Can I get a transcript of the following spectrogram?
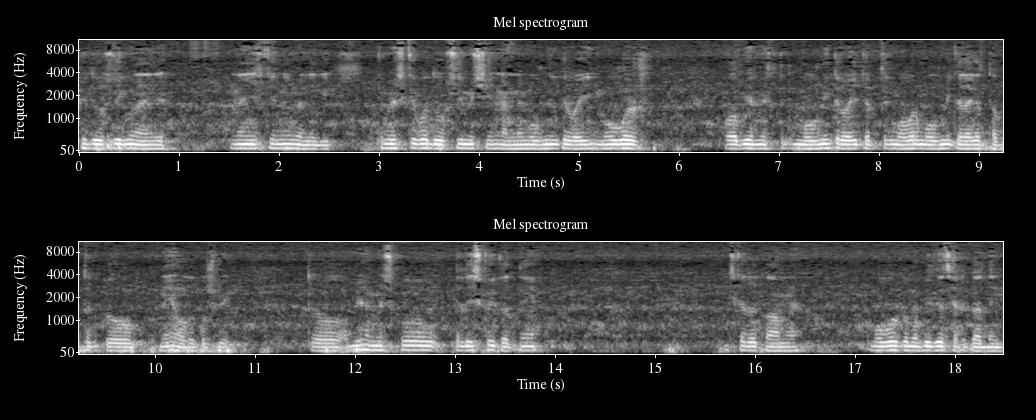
پھر دوسری کی بنائیں گے۔ نہیں، اس کی نہیں بنے گی۔ کیونکہ اس کے اوپر دوسری مشین ہم نے موو نہیں کروائی۔ موور۔ وہ ابھی ہم اس کی موو نہیں کروائی۔ جب تک موور موو نہیں کرائے گا تب تک تو نہیں ہوگا کچھ بھی۔ تو ابھی ہم اس کو پہلے اس کو ہی کرتے ہیں۔ اس کا جو کام ہے۔ موور کو ابھی سیٹ کر دیں گے۔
